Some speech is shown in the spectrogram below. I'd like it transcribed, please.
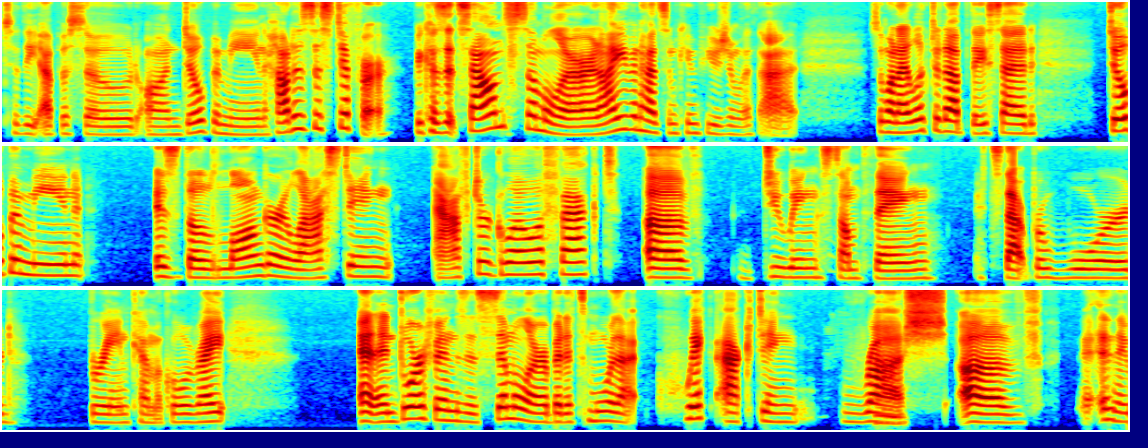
to the episode on dopamine, how does this differ? Because it sounds similar, and I even had some confusion with that. So when I looked it up, they said dopamine is the longer lasting afterglow effect of doing something. It's that reward brain chemical, right? And endorphins is similar, but it's more that quick acting mm. rush mm. of, and they,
